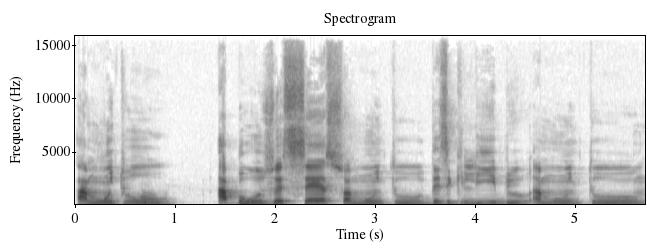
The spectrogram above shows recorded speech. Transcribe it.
há muito abuso, excesso, há muito desequilíbrio, há muito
